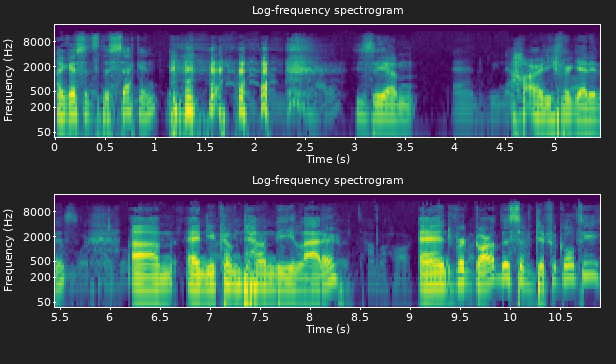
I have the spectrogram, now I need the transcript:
I guess it's the second. you see, I'm And we now already forgetting this. Um, and you come down the ladder, and regardless of difficulty,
